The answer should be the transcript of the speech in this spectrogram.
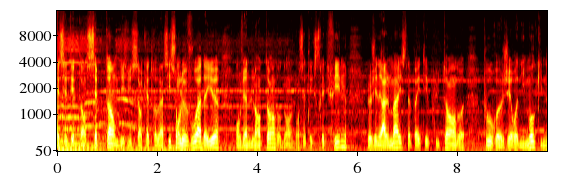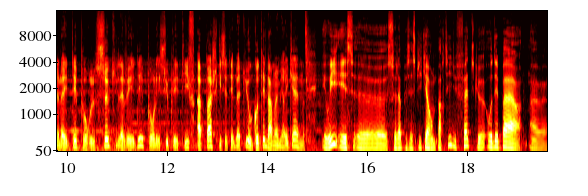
Et c'était en septembre 1886. On le voit d'ailleurs, on vient de l'entendre dans, cet extrait de film. Le général Miles n'a pas été plus tendre pour euh, Geronimo qu'il ne l'a été pour ceux qui l'avaient aidé, pour les supplétifs Apaches qui s'étaient battus aux côtés de l'armée américaine. Et oui, et euh, cela peut s'expliquer en partie du fait qu'au départ, euh,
